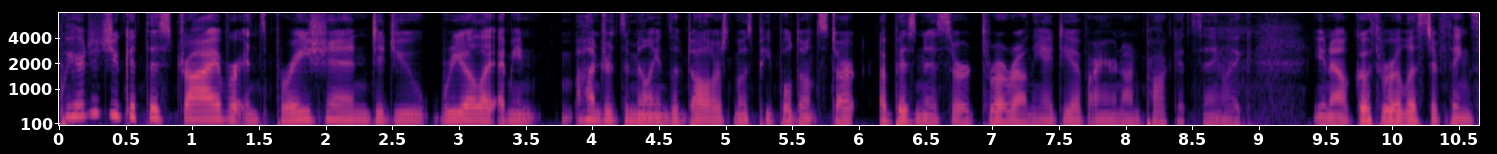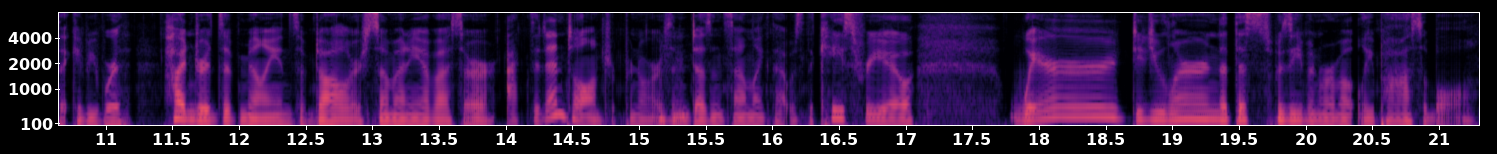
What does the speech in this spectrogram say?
where did you get this drive or inspiration? Did you realize? I mean, hundreds of millions of dollars. Most people don't start a business or throw around the idea of iron on pockets saying like, you know, go through a list of things that could be worth hundreds of millions of dollars. So many of us are accidental entrepreneurs mm-hmm. and it doesn't sound like that was the case for you. Where did you learn that this was even remotely possible?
